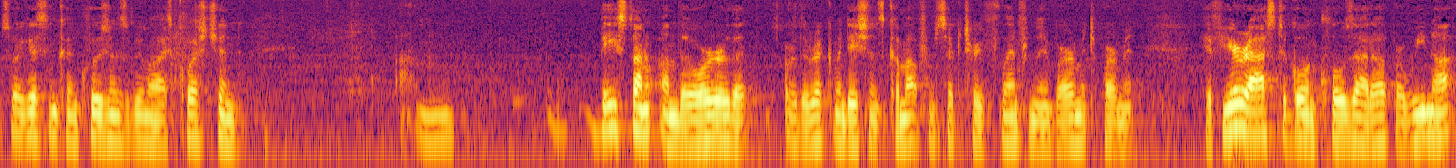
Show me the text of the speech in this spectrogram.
So I guess in conclusion, this will be my last question. Um, Based on, on the order that, or the recommendations come out from Secretary Flynn from the Environment Department, if you're asked to go and close that up, are we not,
